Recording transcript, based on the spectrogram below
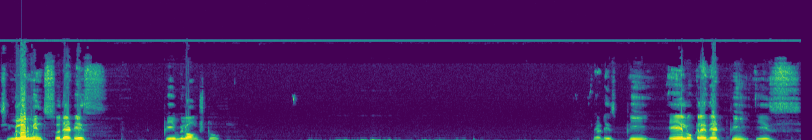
singular means so that is P belongs to that is P A localized at P is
